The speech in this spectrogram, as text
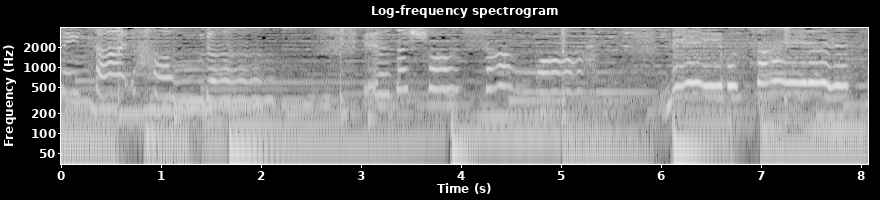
你太好的，别再说想我。你不在的日子，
